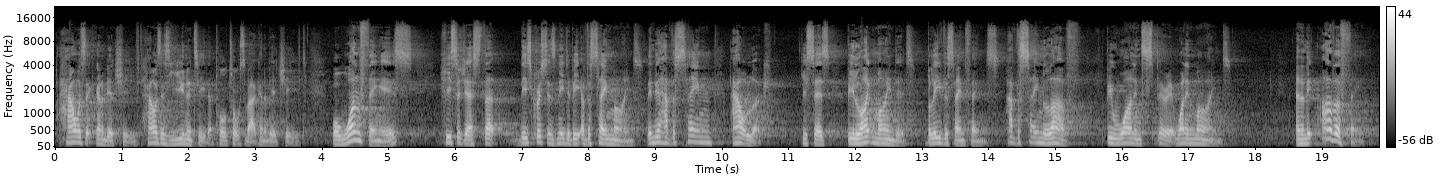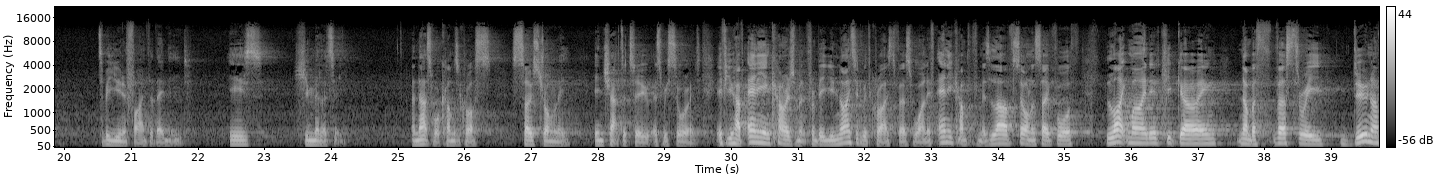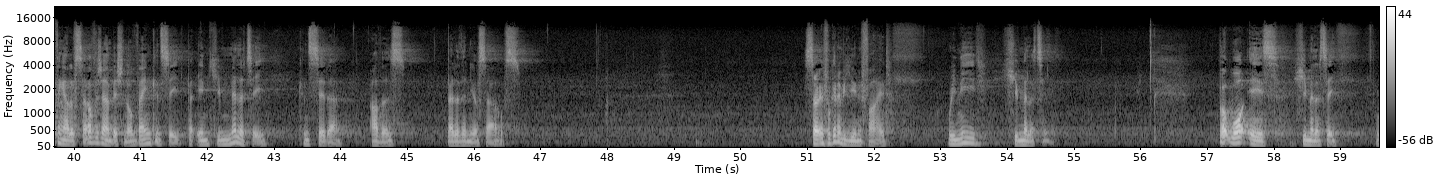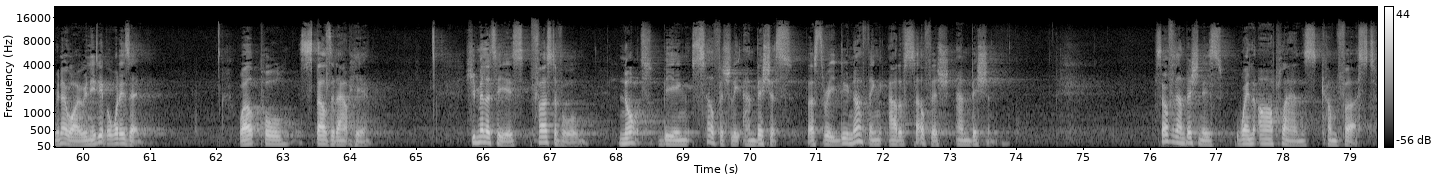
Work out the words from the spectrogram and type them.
how is it going to be achieved? How is this unity that Paul talks about going to be achieved? Well, one thing is he suggests that these Christians need to be of the same mind, they need to have the same outlook. He says, be like minded, believe the same things, have the same love, be one in spirit, one in mind. And then the other thing to be unified that they need is humility. And that's what comes across so strongly in chapter 2 as we saw it. If you have any encouragement from being united with Christ, verse 1, if any comfort from his love, so on and so forth, like minded, keep going. Number th- verse 3, do nothing out of selfish ambition or vain conceit, but in humility consider others better than yourselves. So, if we're going to be unified, we need humility. But what is humility? We know why we need it, but what is it? Well, Paul spells it out here. Humility is, first of all, not being selfishly ambitious. Verse 3 do nothing out of selfish ambition. Selfish ambition is when our plans come first.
